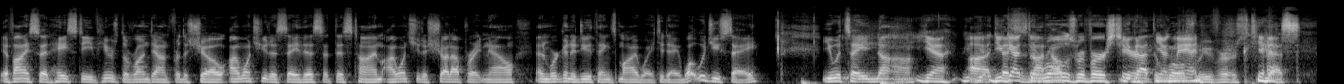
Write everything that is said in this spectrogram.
if I said, "Hey, Steve, here's the rundown for the show. I want you to say this at this time. I want you to shut up right now, and we're going to do things my way today." What would you say? You would say. Yeah, uh, you got the roles how, reversed here. You got the roles man. reversed. yes. yes.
